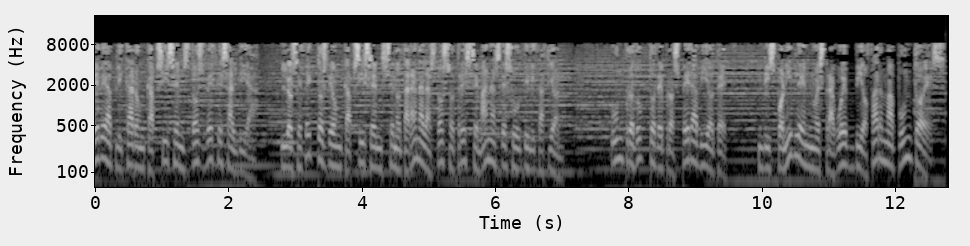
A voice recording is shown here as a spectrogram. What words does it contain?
Debe aplicar Oncapsisens dos veces al día. Los efectos de Oncapsisens se notarán a las dos o tres semanas de su utilización. Un producto de Prospera Biotech. Disponible en nuestra web biofarma.es.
